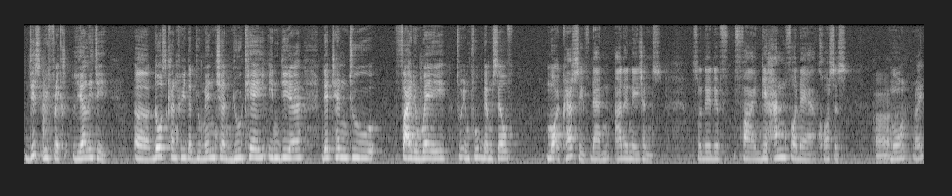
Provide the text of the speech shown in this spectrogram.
this reflects reality. Uh, those countries that you mentioned, UK, India, they tend to find a way to improve themselves more aggressive than other nations. So they, they find, they hunt for their courses more, right?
